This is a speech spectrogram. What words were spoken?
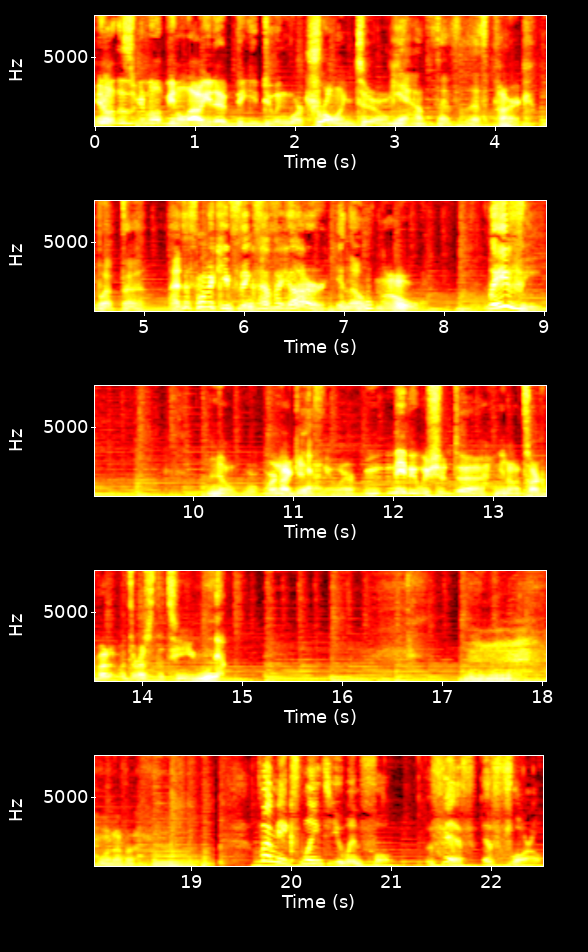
you know, this is gonna gonna allow you to be doing more trolling too. Yeah, that's that's perk. But uh, I just want to keep things as they are. You know, No, lazy. no, we're not getting Yes. anywhere. M- Maybe we should, uh, you know, talk about it with the rest of the team. No. Whatever. Let me explain to you in full. This is Floral.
